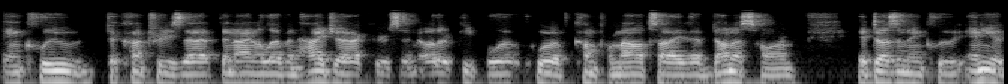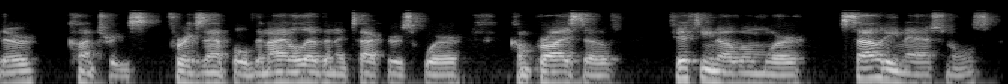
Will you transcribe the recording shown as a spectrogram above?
include the countries that the 9/11 hijackers and other people who have come from outside have done us harm. It doesn't include any of their countries. For example, the 9/11 attackers were comprised of 15 of them were Saudi nationals.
